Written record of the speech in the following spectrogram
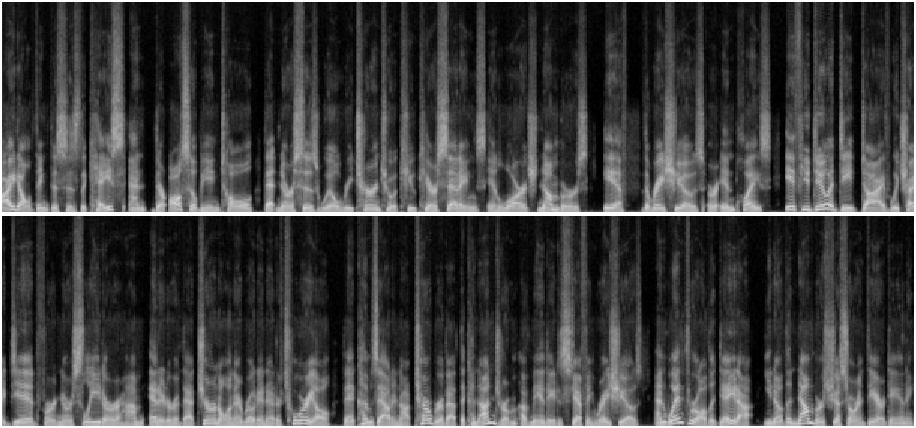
I don't think this is the case. And they're also being told that nurses will return to acute care settings in large numbers if the ratios are in place. If you do a deep dive, which I did for a Nurse Leader, I'm editor of that journal, and I wrote an editorial that comes out in October about the conundrum of mandated staffing ratios and went through all the data, you know, the numbers just aren't there, Danny.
